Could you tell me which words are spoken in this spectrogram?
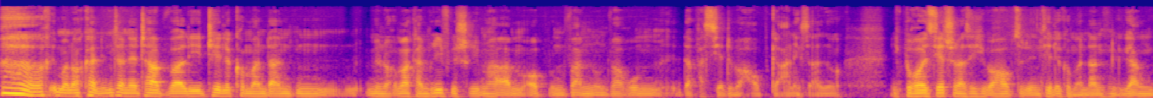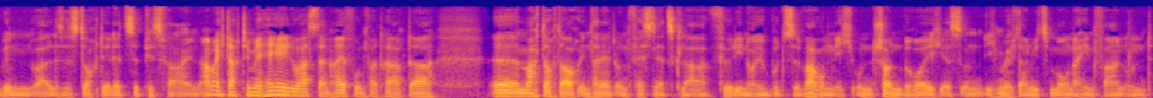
ach, immer noch kein Internet habe, weil die Telekommandanten mir noch immer keinen Brief geschrieben haben, ob und wann und warum. Da passiert überhaupt gar nichts. Also ich bereue es jetzt schon, dass ich überhaupt zu den Telekommandanten gegangen bin, weil es ist doch der letzte Pissverein. Aber ich dachte mir, hey, du hast deinen iPhone-Vertrag da, äh, mach doch da auch Internet und Festnetz klar für die neue Butze. Warum nicht? Und schon bereue ich es und ich möchte am liebsten morgen dahin fahren und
